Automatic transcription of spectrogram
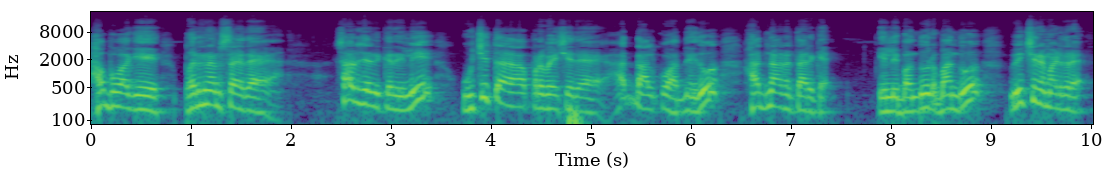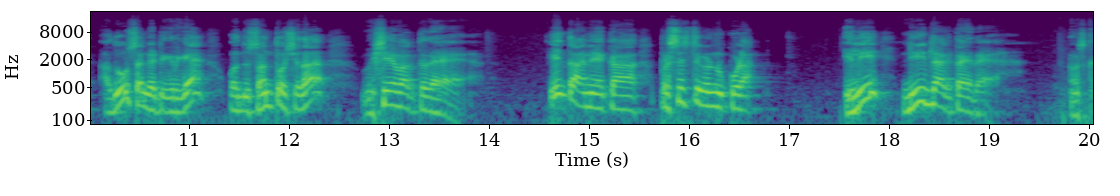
ಹಬ್ಬವಾಗಿ ಪರಿಣಮಿಸ್ತಾ ಇದೆ. ಸಾರ್ವಜನಿಕರಲ್ಲಿ ಉಚಿತ ಪ್ರವೇಶ ಇದೆ. ಹದಿನಾಲ್ಕು, ಹದಿನೈದು, ಹದಿನಾರನೇ ತಾರೀಕೆ ಇಲ್ಲಿ ಬಂದು ಬಂದು ವೀಕ್ಷಣೆ ಮಾಡಿದರೆ ಅದು ಸಂಘಟಕರಿಗೆ ಒಂದು ಸಂತೋಷದ ವಿಷಯವಾಗ್ತದೆ. ಇಂಥ ಅನೇಕ ಪ್ರಶಸ್ತಿಗಳನ್ನು ಕೂಡ ಇಲ್ಲಿ ನೀಡಲಾಗ್ತಾ ಇದೆ. ನಮಸ್ಕಾರ.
